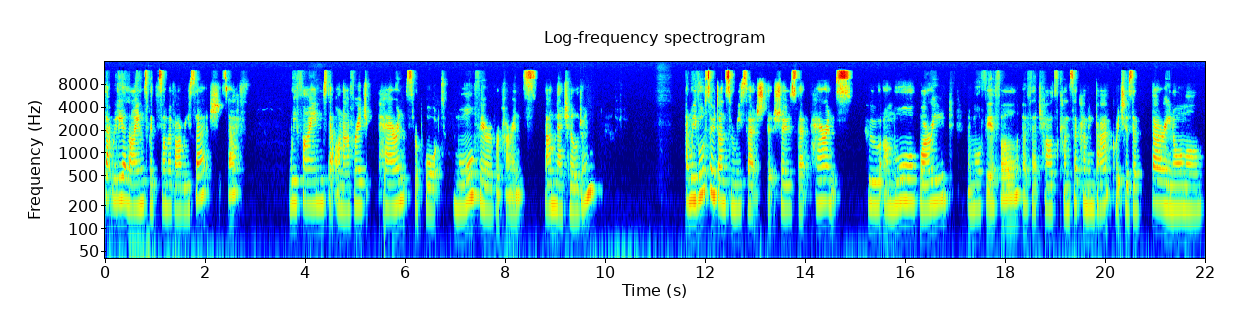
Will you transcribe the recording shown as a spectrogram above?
that really aligns with some of our research Steph we find that on average, parents report more fear of recurrence than their children. And we've also done some research that shows that parents who are more worried and more fearful of their child's cancer coming back, which is a very normal,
